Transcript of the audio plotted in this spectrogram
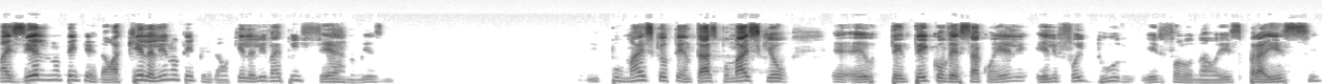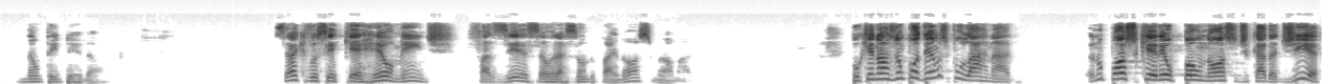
mas ele não tem perdão. Aquele ali não tem perdão. Aquele ali vai para o inferno mesmo. E por mais que eu tentasse, por mais que eu é, eu tentei conversar com ele, ele foi duro e ele falou: não, esse para esse não tem perdão. Será que você quer realmente fazer essa oração do Pai Nosso, meu amado? Porque nós não podemos pular nada. Eu não posso querer o pão nosso de cada dia,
